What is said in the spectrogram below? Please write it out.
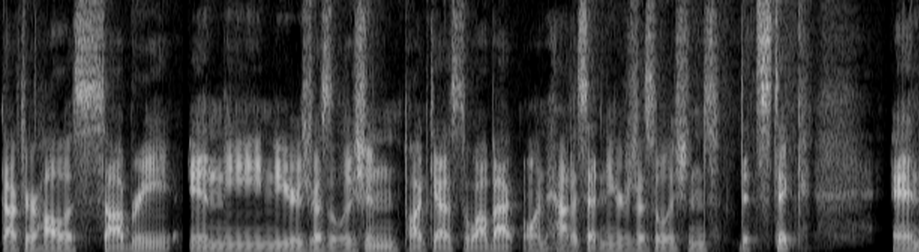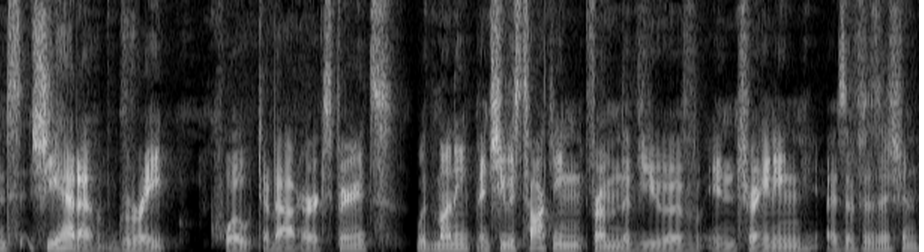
Dr. Hollis Sabry in the New Year's resolution podcast a while back on how to set New Year's resolutions that stick. And she had a great quote about her experience with money. And she was talking from the view of in training as a physician.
